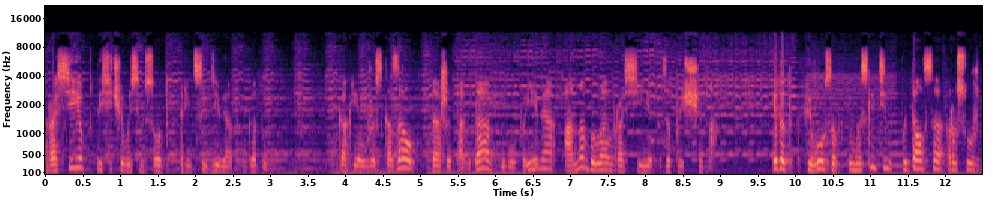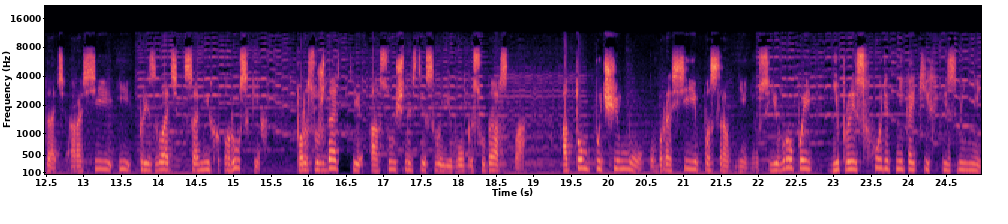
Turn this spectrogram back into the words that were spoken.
Россия в 1839 году. Как я уже сказал, даже тогда, в его время, она была в России запрещена. Этот философ и мыслитель пытался рассуждать о России и призвать самих русских порассуждать о сущности своего государства, о том, почему в России по сравнению с Европой не происходит никаких изменений,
